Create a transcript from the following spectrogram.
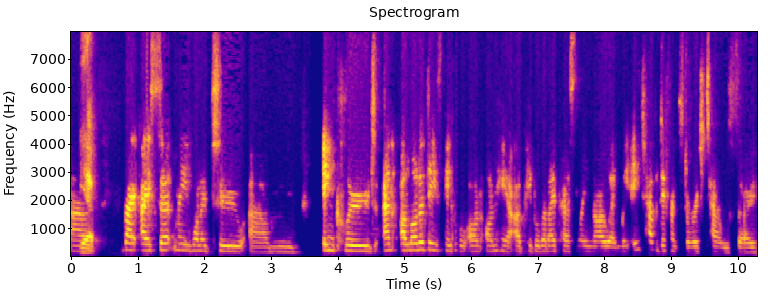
Um, yeah. But I certainly wanted to um, include, and a lot of these people on on here are people that I personally know, and we each have a different story to tell. So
